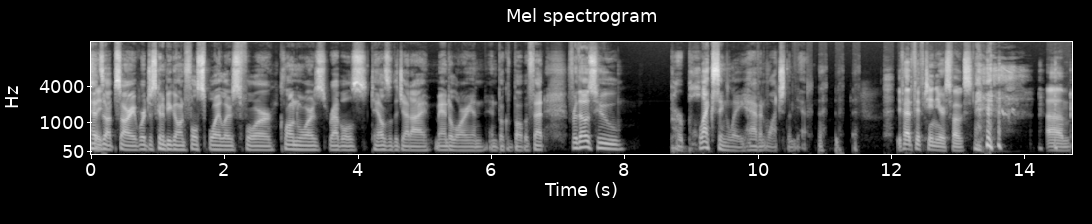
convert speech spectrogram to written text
heads Say- up. Sorry, we're just going to be going full spoilers for Clone Wars, Rebels, Tales of the Jedi, Mandalorian, and Book of Boba Fett. For those who perplexingly haven't watched them yet. you've had 15 years, folks. Um,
